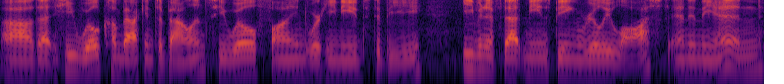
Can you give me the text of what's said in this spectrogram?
uh, that he will come back into balance. He will find where he needs to be, even if that means being really lost. And in the end,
